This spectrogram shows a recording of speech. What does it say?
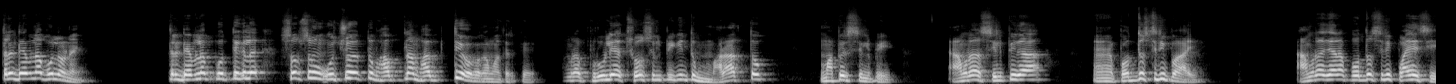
তাহলে ডেভেলপ হলো নাই। তাহলে ডেভেলপ করতে গেলে সবসময় উঁচু একটু ভাবনা ভাবতে হবে আমাদেরকে। আমরা পুরুলিয়া ছৌ শিল্পী কিন্তু মারাত্মক মাপের শিল্পী। আমরা শিল্পীরা পদ্মশ্রী পাই। আমরা যারা পদ্মশ্রী পাইছি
